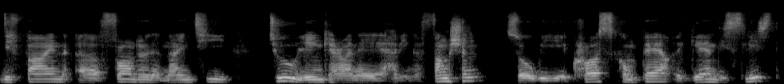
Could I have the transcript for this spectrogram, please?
define uh, 492 lncRNA having a function. So we cross compare again this list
